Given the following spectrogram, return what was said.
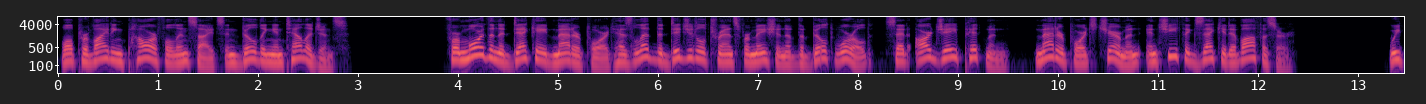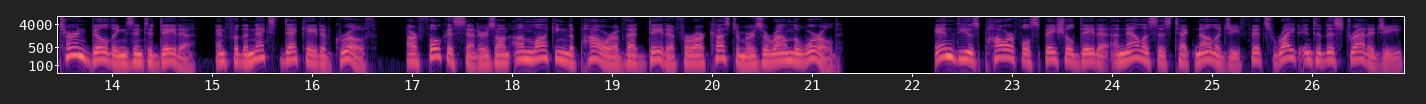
while providing powerful insights and building intelligence. For more than a decade, Matterport has led the digital transformation of the built world, said R.J. Pittman, Matterport's chairman and chief executive officer. We turn buildings into data, and for the next decade of growth, our focus centers on unlocking the power of that data for our customers around the world. Enview's powerful spatial data analysis technology fits right into this strategy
